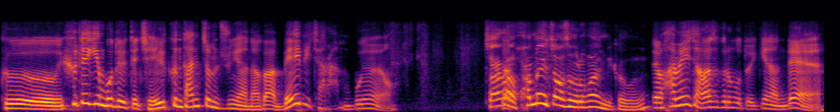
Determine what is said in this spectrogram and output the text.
그 휴대기 모드일 때 제일 큰 단점 중에 하나가 맵이 잘 안 보여요. 작아, 화면이 작아서 그런 거 아닙니까, 그거는? 근데 화면이 작아서 그런 것도 있긴 한데,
